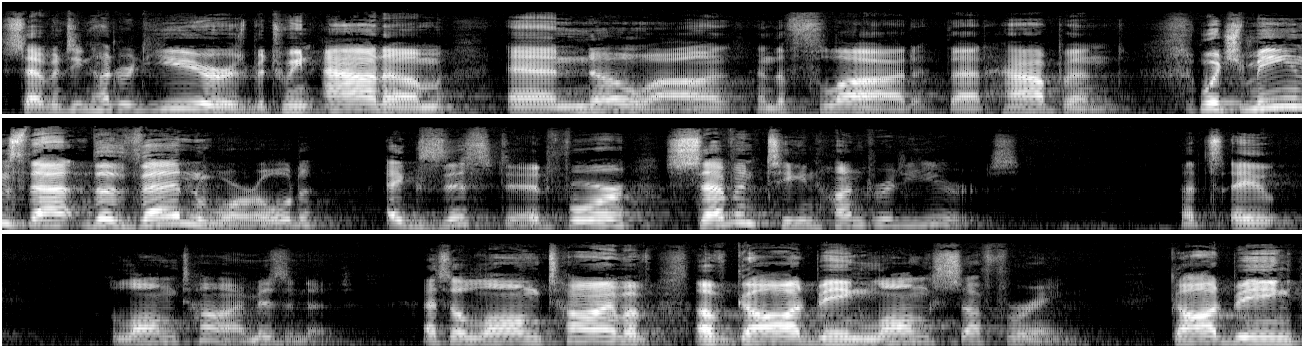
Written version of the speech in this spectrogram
1700 years between Adam and Noah and the flood that happened, which means that the then world existed for 1700 years. That's a long time, isn't it? That's a long time of, of God being long suffering, God being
